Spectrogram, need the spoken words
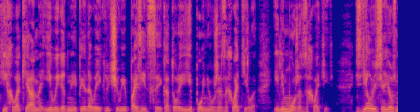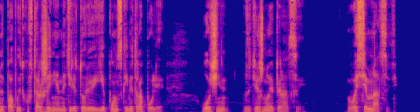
Тихого океана и выгодные передовые ключевые позиции, которые Япония уже захватила или может захватить, сделают серьезную попытку вторжения на территорию японской метрополии, очень затяжной операции. 18.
